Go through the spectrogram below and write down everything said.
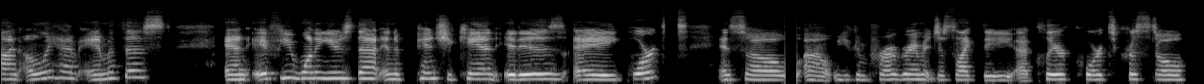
find only have amethyst. And if you want to use that in a pinch, you can. It is a quartz, and so uh, you can program it just like the uh, clear quartz crystal,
